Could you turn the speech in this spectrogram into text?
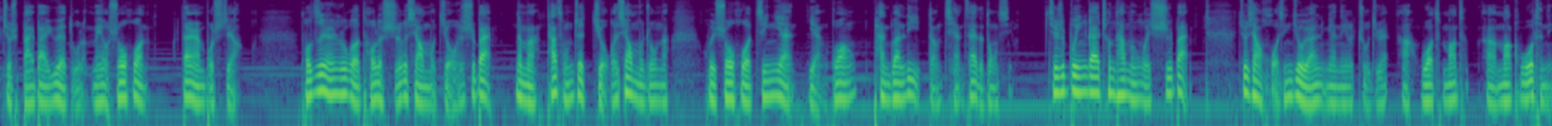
就是白白阅读了，没有收获呢？当然不是这样。投资人如果投了十个项目，九个失败，那么他从这九个项目中呢，会收获经验、眼光、判断力等潜在的东西。其实不应该称他们为失败。就像《火星救援》里面那个主角啊，What Mart 啊，Mark Watney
